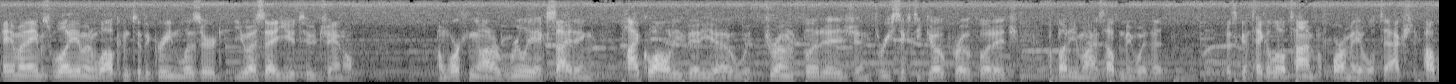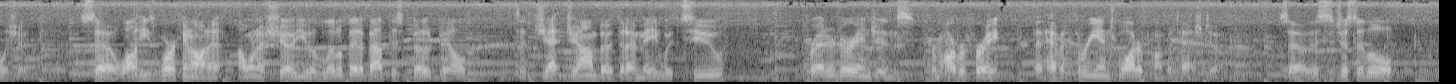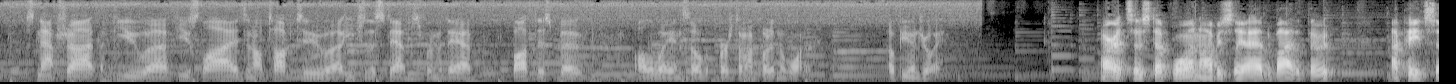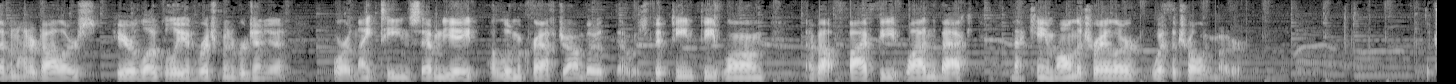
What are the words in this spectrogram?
Hey, my name is William and welcome to the Green Lizard USA YouTube channel. I'm working on a really exciting high quality video with drone footage and 360 GoPro footage. A buddy of mine is helping me with it. But it's gonna take a little time before I'm able to actually publish it. So while he's working on it, I wanna show you a little bit about this boat build. It's a jet john boat that I made with two Predator engines from Harbor Freight that have a three inch water pump attached to them. So this is just a little snapshot, a few uh, few slides, and I'll talk to uh, each of the steps from the day I bought this boat all the way until the first time I put it in the water. Hope you enjoy. All right, so step one, obviously I had to buy the boat. I paid $700 here locally in Richmond, Virginia for a 1978 Alumacraft John boat that was 15 feet long and about 5 feet wide in the back, and that came on the trailer with a trolling motor.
